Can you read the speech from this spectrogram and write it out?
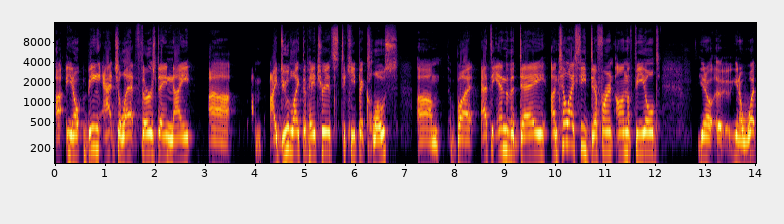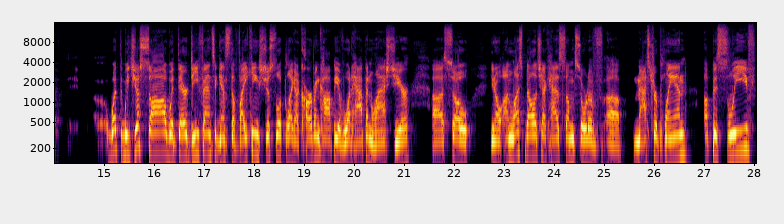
uh, you know, being at Gillette Thursday night, uh, I do like the Patriots to keep it close. Um, but at the end of the day, until I see different on the field, you know, uh, you know what what we just saw with their defense against the Vikings just looked like a carbon copy of what happened last year. Uh, so you know, unless Belichick has some sort of uh, master plan up his sleeve,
